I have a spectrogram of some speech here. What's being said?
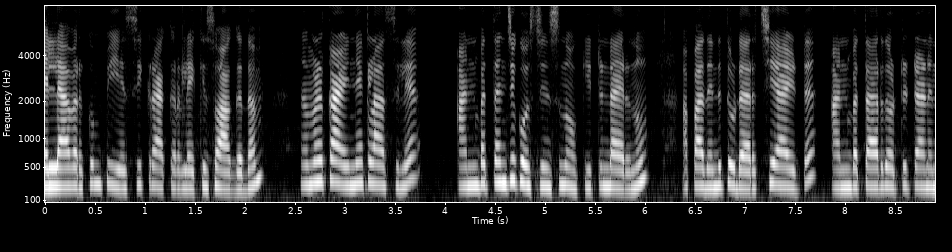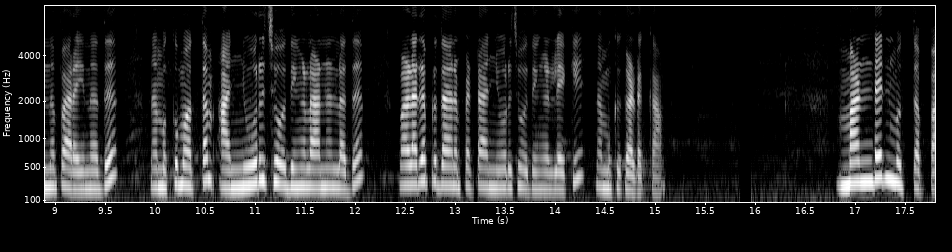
എല്ലാവർക്കും പി എസ് സി ക്രാക്കറിലേക്ക് സ്വാഗതം. നമ്മൾ കഴിഞ്ഞ ക്ലാസ്സിൽ അൻപത്തഞ്ച് ക്വസ്റ്റ്യൻസ് നോക്കിയിട്ടുണ്ടായിരുന്നു. അപ്പോൾ അതിന്റെ തുടർച്ചയായിട്ട് അൻപത്താറ് തൊട്ടിട്ടാണ് ഇന്ന് പറയുന്നത്. നമുക്ക് മൊത്തം അഞ്ഞൂറ് ചോദ്യങ്ങളാണുള്ളത്. വളരെ പ്രധാനപ്പെട്ട അഞ്ഞൂറ് ചോദ്യങ്ങളിലേക്ക് നമുക്ക് കടക്കാം. മണ്ടൻ മുത്തപ്പ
